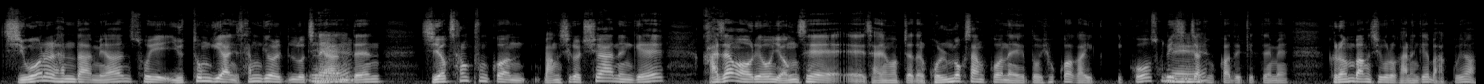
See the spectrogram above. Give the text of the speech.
지원을 한다면 소위 유통기한이 3개월로 제한된 네. 지역 상품권 방식을 취하는 게 가장 어려운 영세 자영업자들 골목 상권에도 효과가 있고 소비 진작 네. 효과도 있기 때문에 그런 방식으로 가는 게 맞고요.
